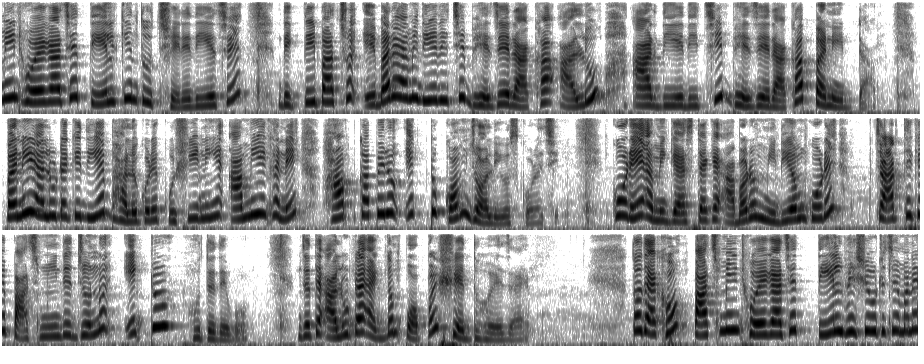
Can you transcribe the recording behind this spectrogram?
মিনিট হয়ে গেছে, তেল কিন্তু ছেড়ে দিয়েছে। দেখতেই পাচ্ছ, এবারে আমি দিয়ে দিচ্ছি ভেজে রাখা আলু আর দিয়ে দিচ্ছি ভেজে রাখা পনিরটা। পনির আলুটাকে দিয়ে ভালো করে কষিয়ে নিয়ে আমি এখানে হাফ কাপেরও একটু কম জল ইউজ করেছি। করে আমি গ্যাসটাকে আবারও মিডিয়াম করে চার থেকে পাঁচ মিনিটের জন্য একটু হতে দেব, যাতে আলুটা একদম প্রপার সেদ্ধ হয়ে যায়। তো দেখো, পাঁচ মিনিট হয়ে গেছে, তেল ভেসে উঠেছে মানে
